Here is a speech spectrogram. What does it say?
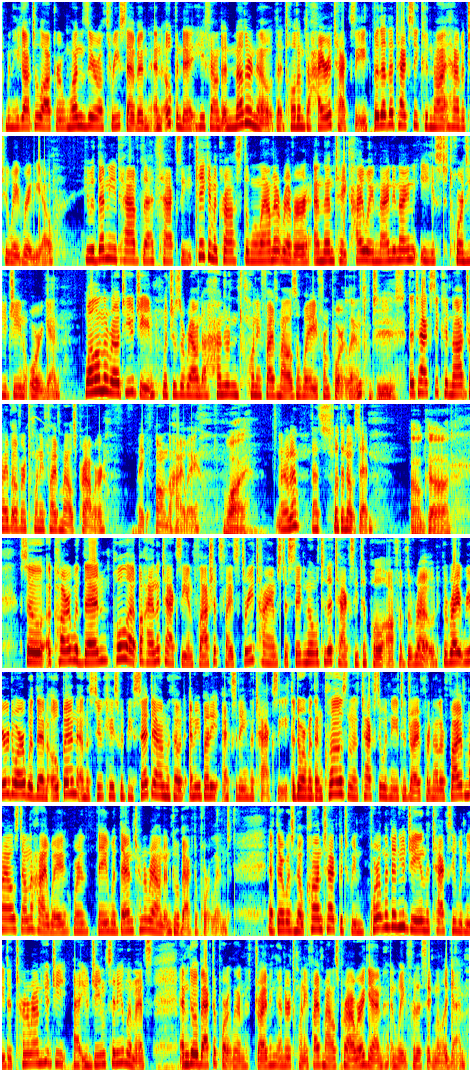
When he got to locker 1037 and opened it, he found another note that told him to hire a taxi, but that the taxi could not have a two way radio. He would then need to have that taxi take him across the Willamette River and then take Highway 99 east towards Eugene, Oregon. While on the road to Eugene, which is around 125 miles away from Portland, Jeez. the taxi could not drive over 25 miles per hour, like on the highway. Why? I don't know. That's what the note said. Oh God. So a car would then pull up behind the taxi and flash its lights three times to signal to the taxi to pull off of the road. The right rear door would then open and the suitcase would be set down without anybody exiting the taxi. The door would then close and the taxi would need to drive for another five miles down the highway where they would then turn around and go back to Portland. If there was no contact between Portland and Eugene, the taxi would need to turn around at Eugene city limits and go back to Portland, driving under 25 miles per hour again and wait for the signal again.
